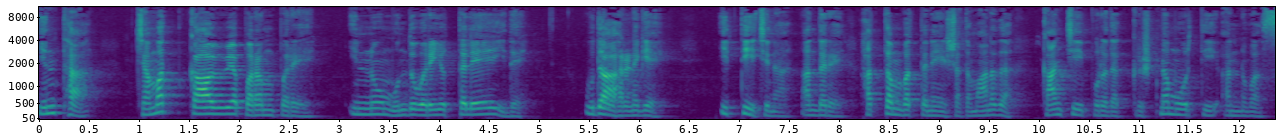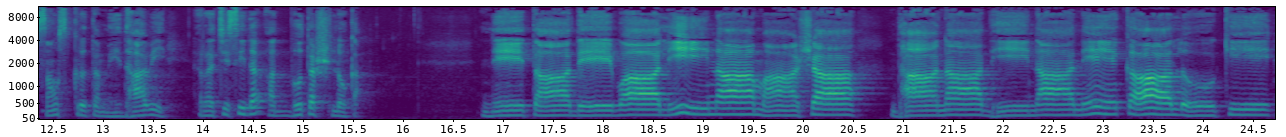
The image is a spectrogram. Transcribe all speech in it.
ಇಂಥ ಚಮತ್ಕಾವ್ಯ ಪರಂಪರೆ ಇನ್ನೂ ಮುಂದುವರಿಯುತ್ತಲೇ ಇದೆ. ಉದಾಹರಣೆಗೆ, ಇತ್ತೀಚಿನ, ಅಂದರೆ ಹತ್ತೊಂಬತ್ತನೇ ಶತಮಾನದ ಕಾಂಚೀಪುರದ ಕೃಷ್ಣಮೂರ್ತಿ ಅನ್ನುವ ಸಂಸ್ಕೃತ ಮೇಧಾವಿ ರಚಿಸಿದ ಅದ್ಭುತ ಶ್ಲೋಕ. ನೇತಾ ದೇವಾಲೀನಾಮಾಶಾ ಧಾನಾಧೀನಾನೇಕಾಲೋಕಿ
